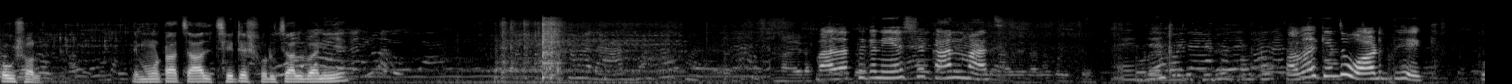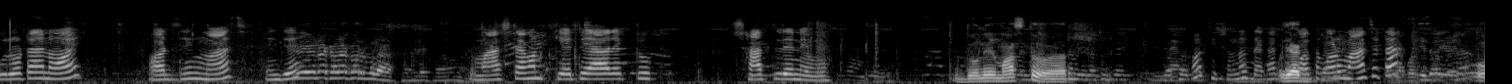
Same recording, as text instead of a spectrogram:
কৌশল। মোটা চাল ছেটে সরু চাল বানিয়ে বাজার থেকে নিয়ে এসে কান মাছ। তবে কিন্তু অর্ধেক পুরোটা নয় অর্ধেক মাছ। এই যে মাছটা এখন কেটে আর একটু সাঁতলে নেব। দনের মাছ তো আর দেখো কি সুন্দর দেখাচ্ছে কত বড় মাছ এটা? ও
